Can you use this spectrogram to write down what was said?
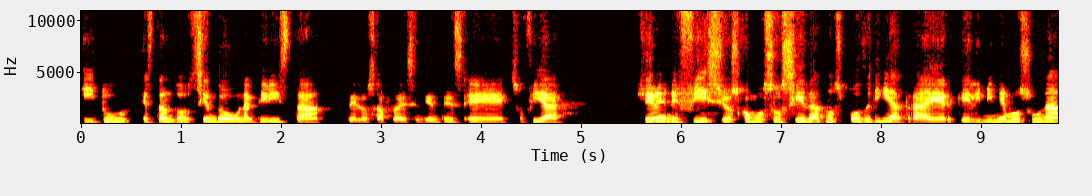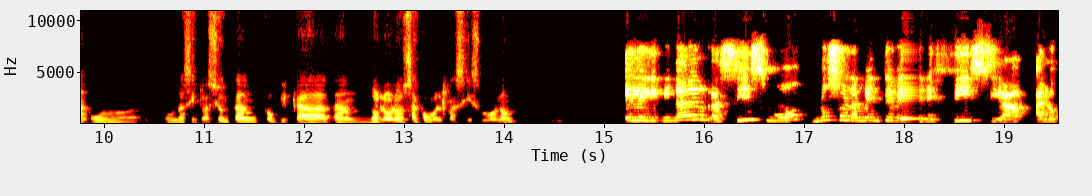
Y tú, estando siendo una activista de los afrodescendientes, eh, Sofía, ¿qué beneficios como sociedad nos podría traer que eliminemos una, una situación tan complicada, tan dolorosa como el racismo, no? el eliminar el racismo no solamente beneficia a los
